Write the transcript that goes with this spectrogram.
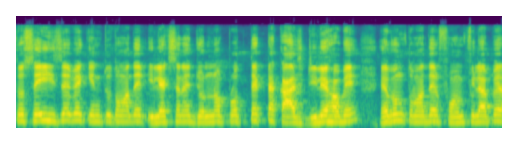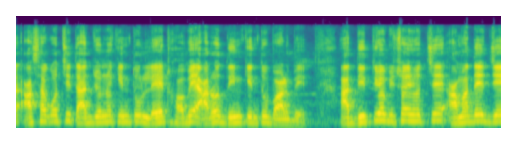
তো সেই হিসেবে কিন্তু তোমাদের ইলেকশনের জন্য প্রত্যেকটা কাজ ডিলে হবে এবং তোমাদের ফর্ম ফিল আপের আশা করছি তার জন্য কিন্তু লেট হবে, আরও দিন কিন্তু বাড়বে। আর দ্বিতীয় বিষয় হচ্ছে আমাদের যে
